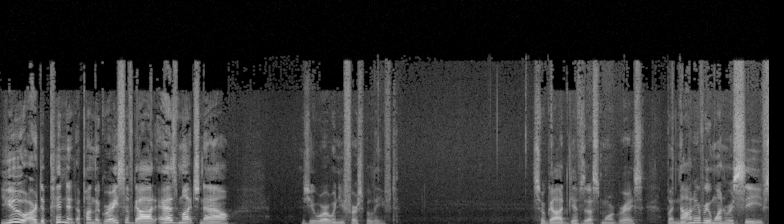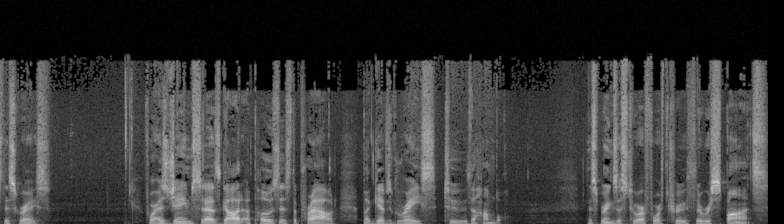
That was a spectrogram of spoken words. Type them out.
you are dependent upon the grace of God as much now as you were when you first believed. So God gives us more grace, but not everyone receives this grace. For as James says, God opposes the proud, but gives grace to the humble. This brings us to our fourth truth. The response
